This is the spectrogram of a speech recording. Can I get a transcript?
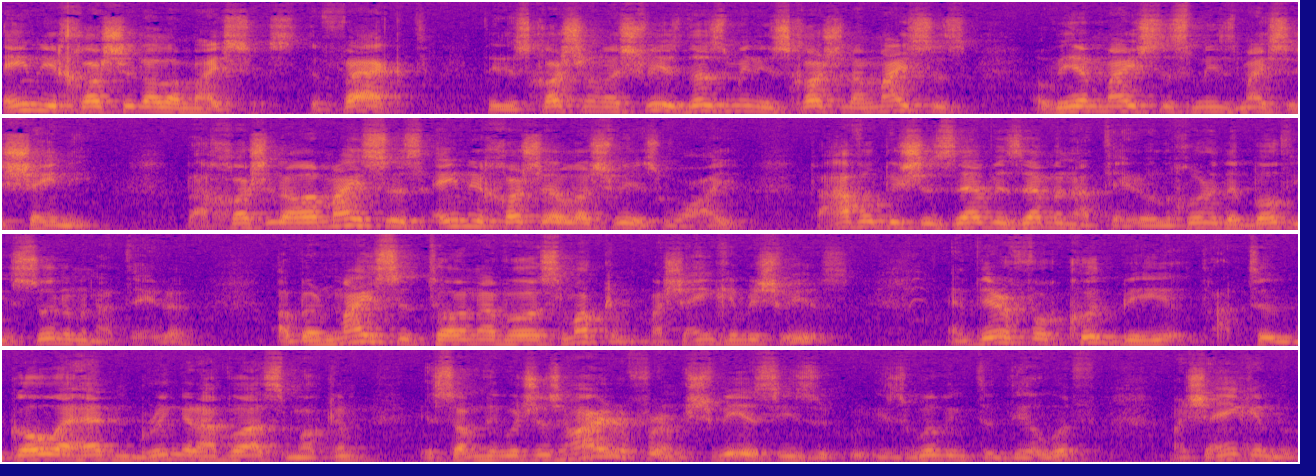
Eini Choshid al HaMaisus. The fact Choshid al HaShvius doesn't mean al HaMaisus. Over here, Maisus means Maisus Sheni. HaMaisus, Eini Choshid al HaShvius. Why? V'afal pishazev v'zem en HaTeira. L'chura, they're both Yisurim en HaTeira. Aber Maisus ton avos mokim, Mashen kim b'Shvius. And therefore could be, to go ahead and bring an avos mokim is something which is harder for him. Shvius he's, he's willing to deal with. Mashenkin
